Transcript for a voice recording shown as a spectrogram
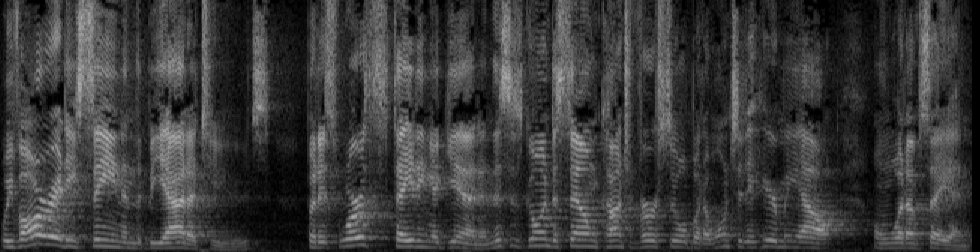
we've already seen in the Beatitudes, but it's worth stating again, and this is going to sound controversial, but I want you to hear me out on what I'm saying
